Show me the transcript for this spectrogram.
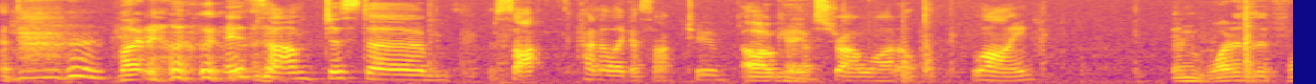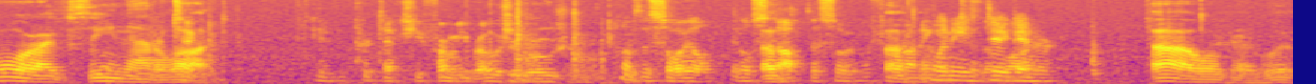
But. It's, um, just a sock, kind of like a sock tube. Oh, okay. A straw wattle line. And what is it for? I've seen that a lot. Protect- It protects you from erosion Erosion. of the soil. It'll stop the soil from uh, running When into he's the digging water. her. Oh, okay, well,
